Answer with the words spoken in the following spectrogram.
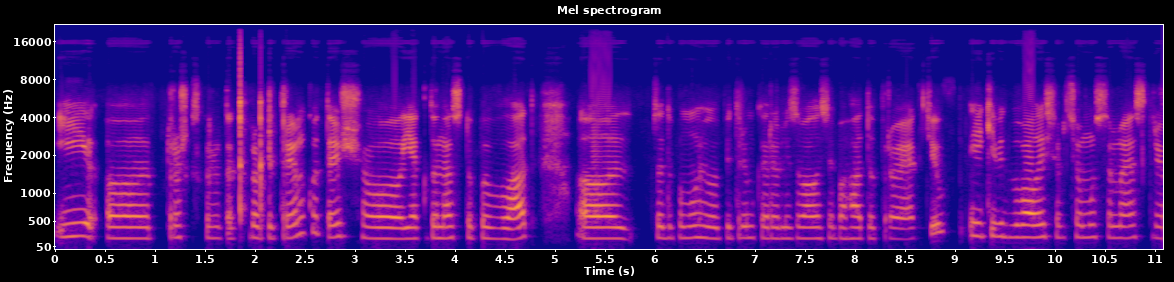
і е, трошки скажу так про підтримку. Те, що як до нас вступив влад, е, за допомогою підтримки реалізувалося багато проєктів, які відбувалися в цьому семестрі.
